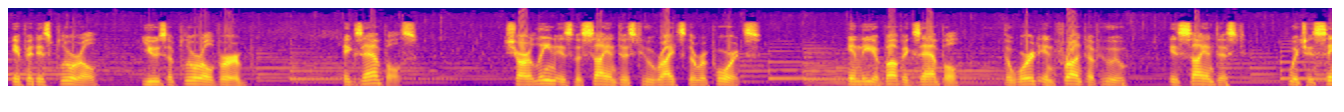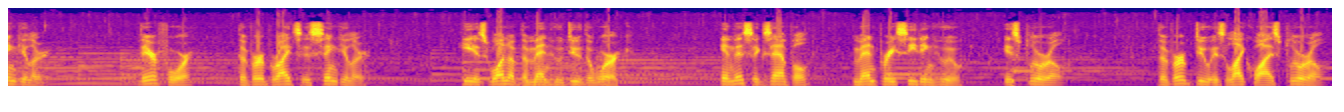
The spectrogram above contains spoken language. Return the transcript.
If it is plural, use a plural verb. Examples Charlene is the scientist who writes the reports. In the above example, the word in front of who, is scientist, which is singular. Therefore, the verb writes is singular. He is one of the men who do the work. In this example, men preceding who, is plural. The verb do is likewise plural.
